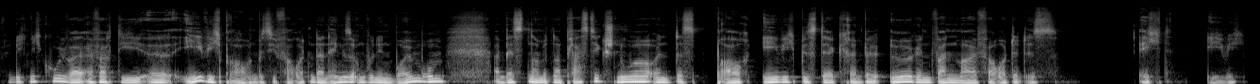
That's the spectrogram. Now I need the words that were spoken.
Finde ich nicht cool, weil einfach die äh, ewig brauchen, bis sie verrotten. Dann hängen sie irgendwo in den Bäumen rum. Am besten noch mit einer Plastikschnur und das braucht ewig, bis der Krempel irgendwann mal verrottet ist. Echt ewig.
